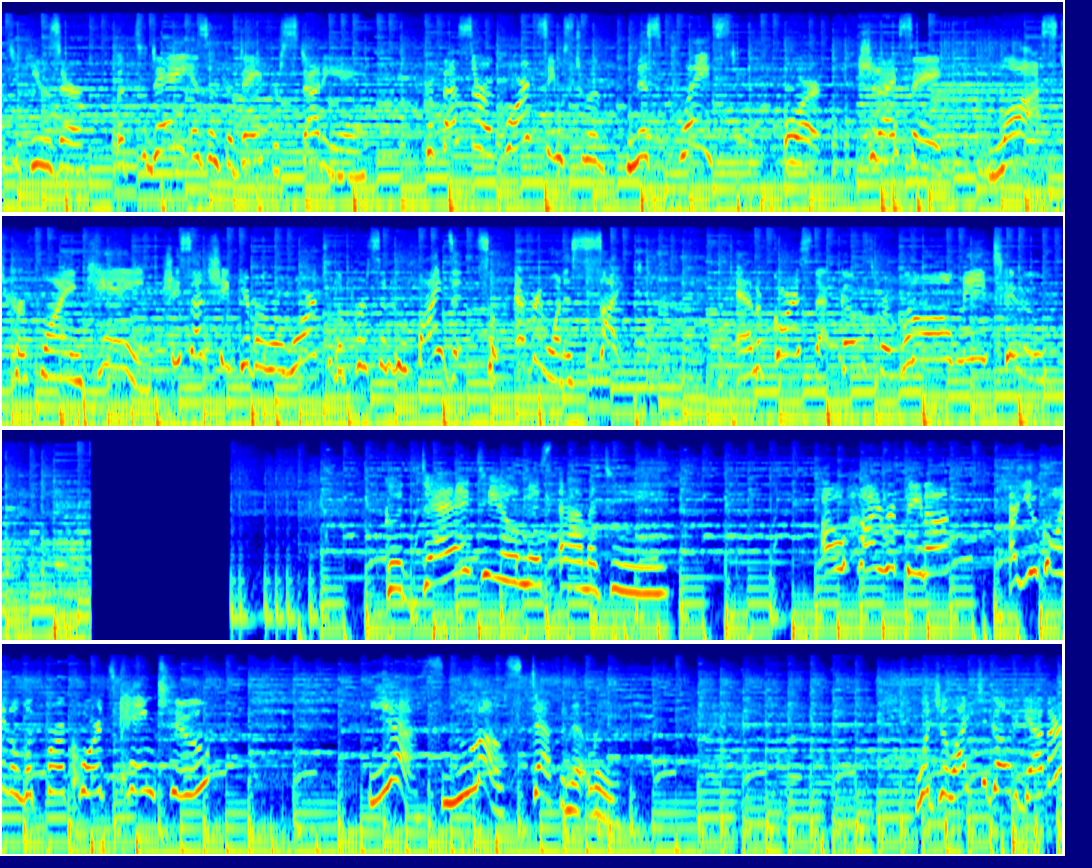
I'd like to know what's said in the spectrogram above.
become a wonderful magic user, but today isn't the day for studying. Professor Accord seems to have misplaced, or should I say, lost her flying cane. She said she'd give a reward to the person who finds it, so everyone is psyched. And of course, that goes for little old me, too. Good day to you, Miss Amitie. Oh, hi, Raffina! Are you going to look for Accord's cane, too? Yes, most definitely. Would you like to go together?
